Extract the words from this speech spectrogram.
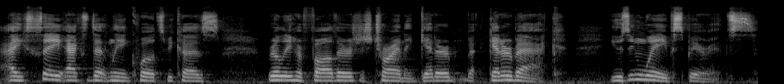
I say accidentally in quotes because really her father is just trying to get her get her back using wave spirits.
